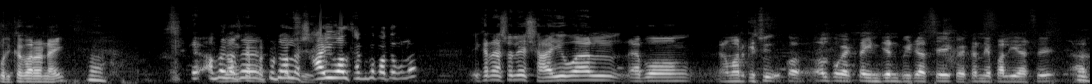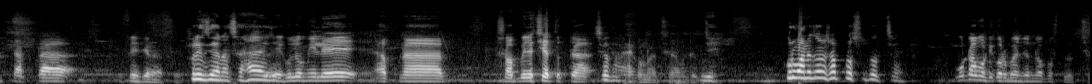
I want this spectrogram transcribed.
পরীক্ষা করা নাই। হ্যাঁ। আপনার কাছে টোটাল। সাইওয়াল থাকবে কতগুলো? এখানে আসলে শাহিওয়াল এবং আমার কিছু অল্প একটা ইন্ডিয়ান ব্রিড আছে কয়েকটা নেপালি আছে আর চারটা ফ্রিজের আছে। ফ্রিজিয়ান আছে হ্যাঁ এগুলো মিলে আপনার সব মিলে ছিয়াত্তরটা এখন আছে আমাদের জি। কুরবানির জন্য সব প্রস্তুত হচ্ছে? মোটামুটি কোরবানির জন্য প্রস্তুত হচ্ছে।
